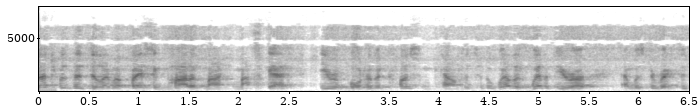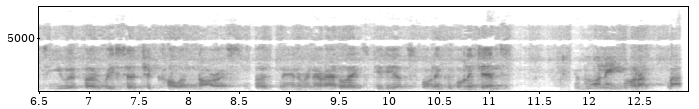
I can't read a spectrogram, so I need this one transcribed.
Such was the dilemma facing pilot Mark Muscat. He reported a close encounter to the Weather, Weather Bureau and was directed to UFO researcher Colin Norris. Both men are in our Adelaide studio this morning. Good morning, gents. Good morning. Mark,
